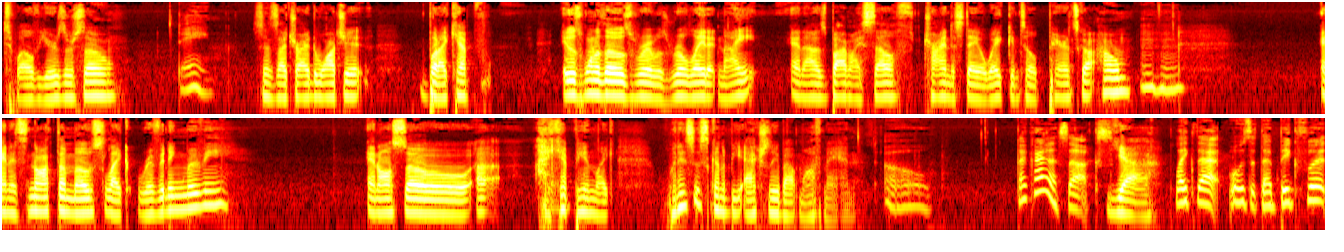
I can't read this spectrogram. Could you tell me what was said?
twelve years or so Dang. since I tried to watch it. But I kept. It was one of those where it was real late at night, and I was by myself trying to stay awake until parents got home. Mm-hmm. And it's not the most like riveting movie. And also, uh, I kept being like, "When is this going to be actually about Mothman?" Oh. That kind of sucks. Yeah. Like that, what was it? That Bigfoot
